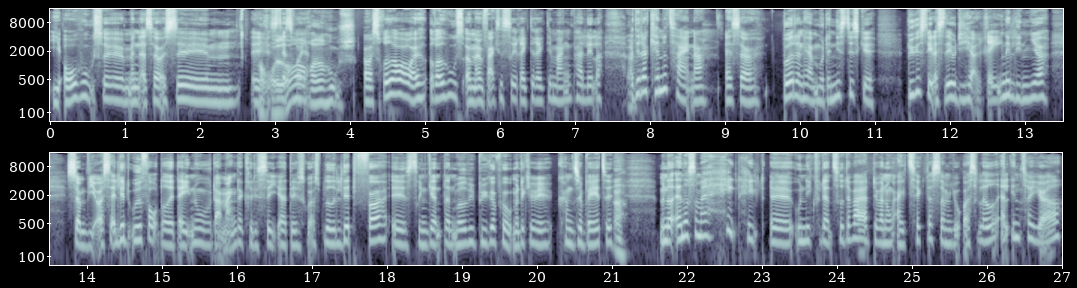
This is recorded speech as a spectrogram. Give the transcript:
i Aarhus, øh, men altså også... Øh, øh og Rødovre Rådhus. Også Rødovre Rådhus, og man vil faktisk se rigtig, rigtig mange paralleller. Ja. Og det, der kendetegner altså både den her modernistiske byggestil, altså det er jo de her rene linjer, som vi også er lidt udfordret i dag nu. Der er mange, der kritiserer, at det skulle også blevet lidt for øh, stringent, den måde, vi bygger på, men det kan vi komme tilbage til. Ja. Men noget andet, som er helt, helt øh, unikt for den tid, det var, at det var nogle arkitekter, som jo også lavede alt interiøret.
